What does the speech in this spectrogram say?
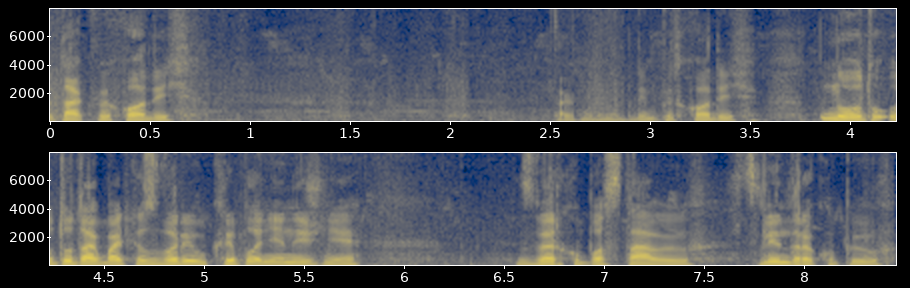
Отак виходить. Так, ми будемо підходити. Ну, от, отут так батько зварив кріплення нижнє, зверху поставив, циліндра купив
